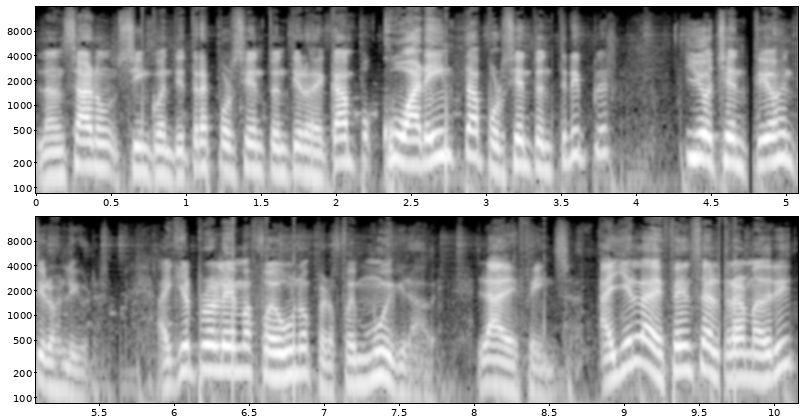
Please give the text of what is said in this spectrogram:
lanzaron 53% en tiros de campo, 40% en triples y 82 en tiros libres. Aquí el problema fue uno, pero fue muy grave, la defensa. Ayer la defensa del Real Madrid,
